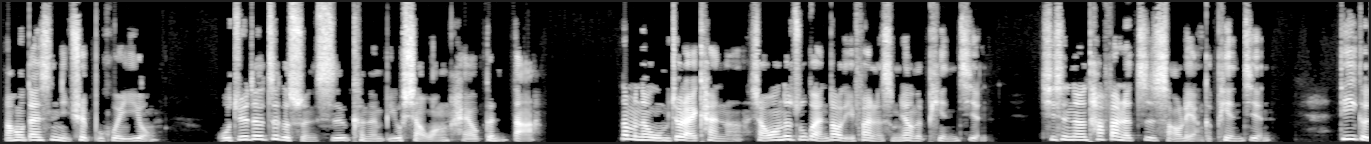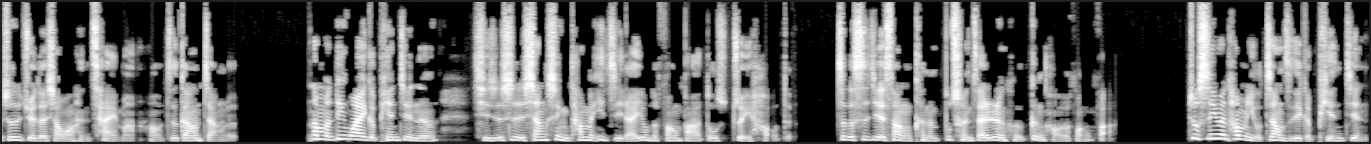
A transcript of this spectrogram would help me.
然后但是你却不会用，我觉得这个损失可能比小王还要更大。那么呢，我们就来看呢，小王的主管到底犯了什么样的偏见？其实呢，他犯了至少两个偏见。第一个就是觉得小王很菜嘛，好，这刚刚讲了。那么另外一个偏见呢？其实是相信他们一直以来用的方法都是最好的，这个世界上可能不存在任何更好的方法，就是因为他们有这样子的一个偏见，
